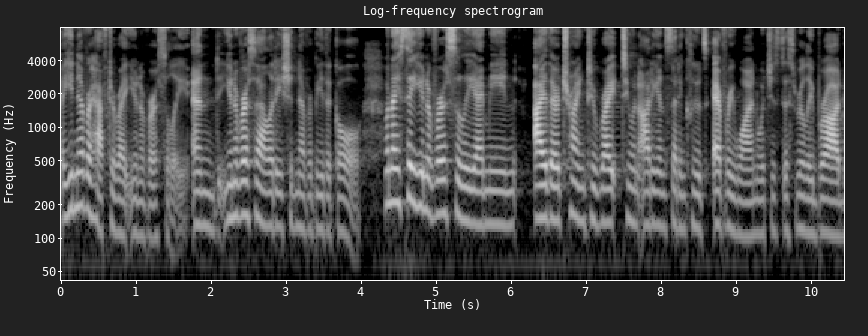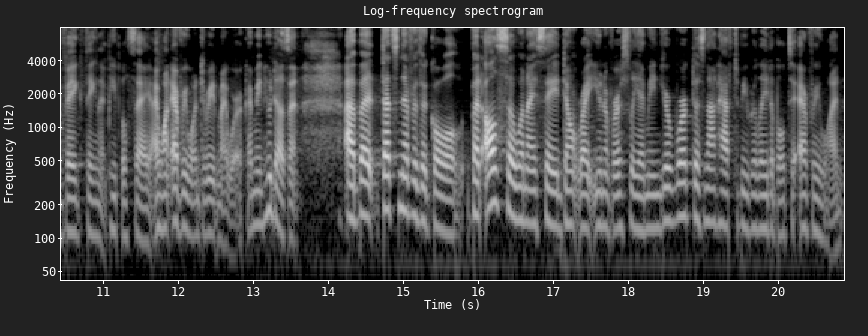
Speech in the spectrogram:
Uh, you never have to write universally, and universality should never be the goal. When I say universally, I mean either trying to write to an audience that includes everyone, which is this really broad, vague thing that people say, I want everyone to read my work. I mean, who doesn't? Uh, but that's never the goal. But also, when I say don't write universally, I mean your work does not have to be relatable to everyone.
